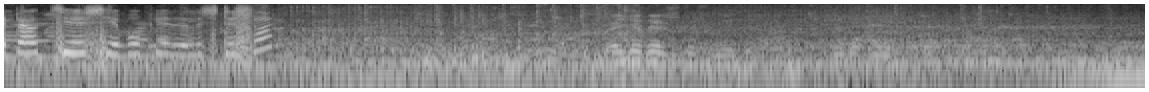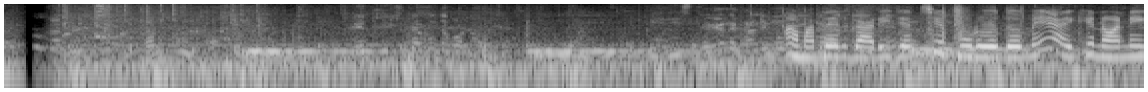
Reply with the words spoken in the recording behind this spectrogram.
এটা হচ্ছে সেবকের রেল স্টেশন। এই যে রেল স্টেশন এই যে এই ব্রিজটার মধ্যে কটা হচ্ছে এখানে কালী মন্দির আমাদের গাড়ি যাচ্ছে পুরো দমে এখানে অনেক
